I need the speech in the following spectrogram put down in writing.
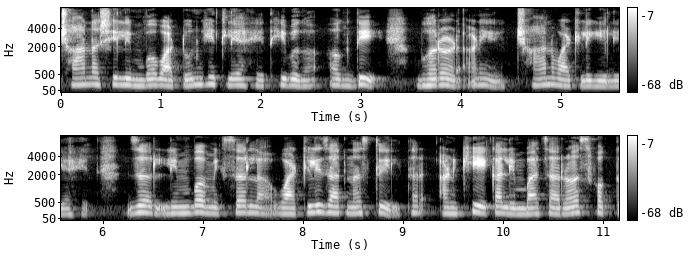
छान अशी लिंब वाटून घेतली आहेत. ही बघा अगदी भरड आणि छान वाटली गेली आहेत. जर लिंब मिक्सरला वाटली जात नसतील तर आणखी एका लिंबाचा रस फक्त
